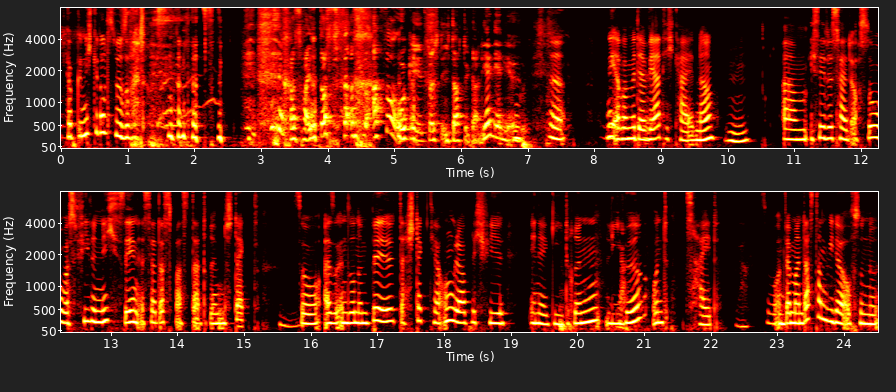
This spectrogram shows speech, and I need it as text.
Ich habe nicht gedacht, dass wir so weit auseinander sind. Was heißt das? Ach so, okay, jetzt verstehe ich. Ich dachte gerade. Ja, nee, nee, gut. Ja. Nee, aber mit der Wertigkeit, ne? Mhm ähm, ich sehe das halt auch so, was viele nicht sehen, ist ja das, was da drin steckt. Mhm. So, also in so einem Bild, da steckt ja unglaublich viel Energie drin, Liebe ja. und Zeit. Ja. So, und wenn man das dann wieder auf so eine,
